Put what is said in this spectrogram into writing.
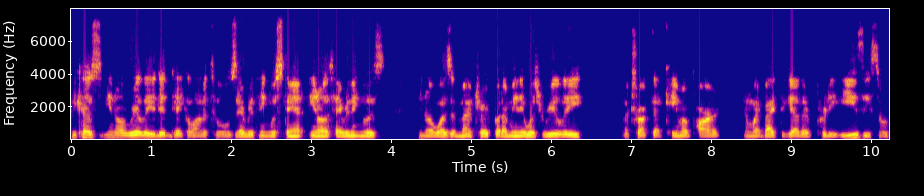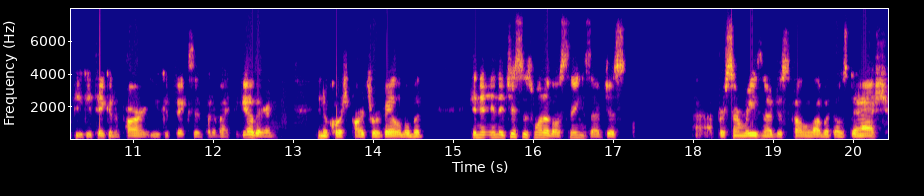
because you know really it didn't take a lot of tools. Everything was stand you know everything was you know it wasn't metric but i mean it was really a truck that came apart and went back together pretty easy. So if you could take it apart you could fix it put it back together and and of course parts were available. But and, and it just is one of those things i've just uh, for some reason i've just fell in love with those dash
